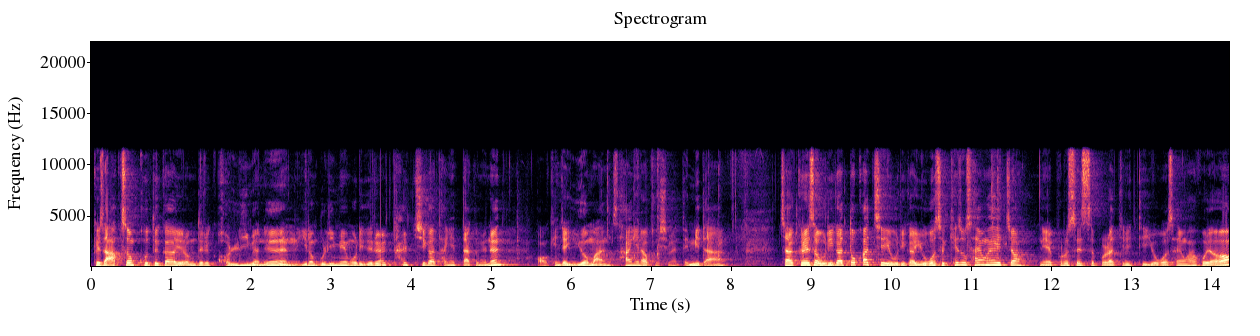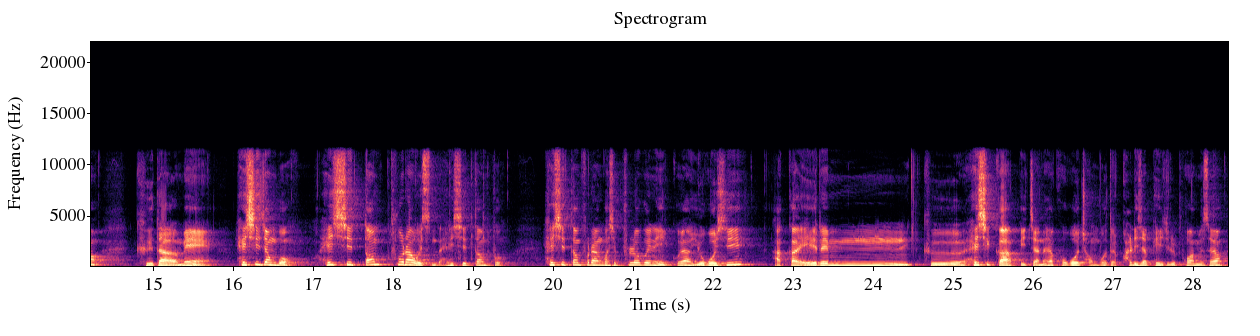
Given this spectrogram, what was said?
그래서 악성 코드가 여러분들이 걸리면은 이런 물리 메모리들을 탈취가 당했다 그러면은 어, 굉장히 위험한 사항이라고 보시면 됩니다. 자 그래서 우리가 똑같이 우리가 이것을 계속 사용하겠죠? 네, 프로세스 Volatility 요거 사용하고요. 그 다음에 hash 정보 hash dump라고 있습니다. hash dump. hash dump라는 것이 plugin에 있고요. 요것이 아까 LM 그 hash값 있잖아요. 그거 정보들 관리자 페이지를 포함해서요.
